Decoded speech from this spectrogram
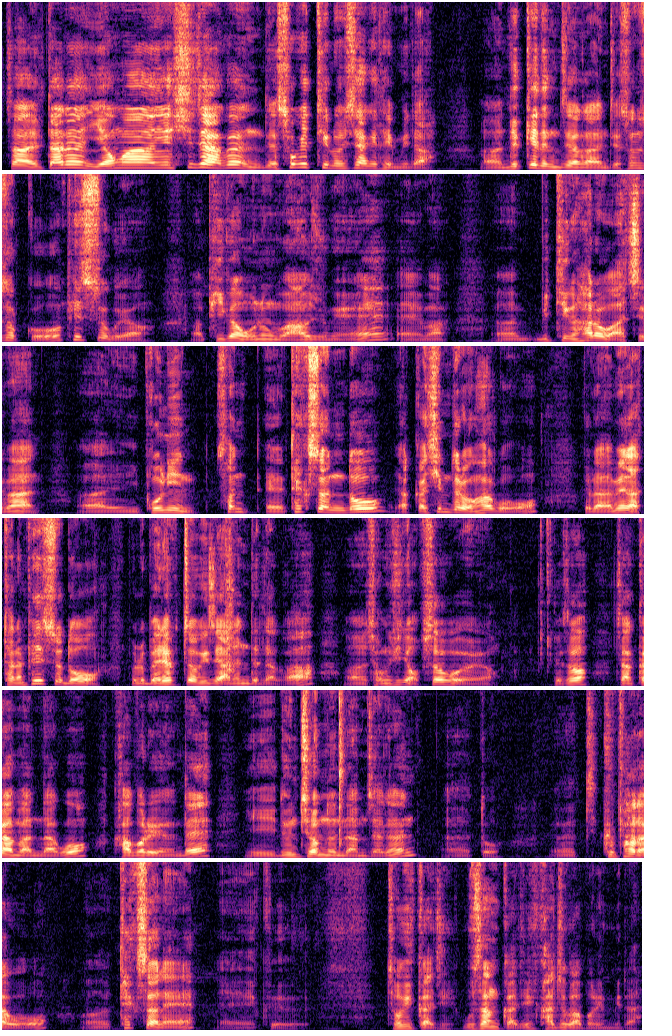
자 일단은 영화의 시작은 소개팅으로 시작이 됩니다. 어, 늦게 등장한 이제 손석구 필수고요. 어, 비가 오는 와중에 예, 막 어, 미팅을 하러 왔지만 어, 본인 선, 에, 택선도 약간 힘들어하고 그 다음에 나타난 필수도 별로 매력적이지 않은 데다가 어, 정신이 없어 보여요. 그래서 잠깐 만나고 가버리는데 이 눈치 없는 남자는 어, 또 어, 급하다고 어, 택선에 에, 그 저기까지 우산까지 가져가 버립니다.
